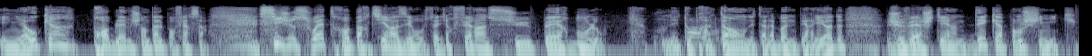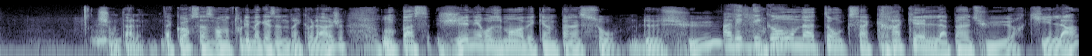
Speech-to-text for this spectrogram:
Il n'y a aucun problème, Chantal, pour faire ça. Si je souhaite repartir à zéro, c'est-à-dire faire un super boulot, on est au printemps, on est à la bonne période, je vais acheter un décapant chimique. Chantal. D'accord Ça se vend dans tous les magasins de bricolage. On passe généreusement avec un pinceau dessus. Avec des gants. On attend que ça craquelle la peinture qui est là,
